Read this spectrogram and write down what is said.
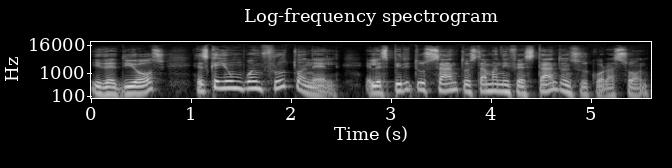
y de Dios es que hay un buen fruto en él. El Espíritu Santo está manifestando en su corazón.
